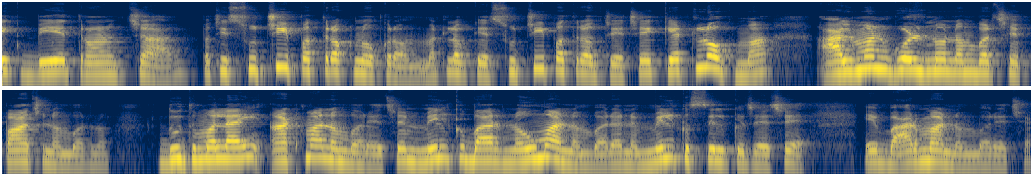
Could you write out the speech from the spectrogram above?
એક, બે, ત્રણ, ચાર, પછી સૂચિપત્રકનો ક્રમ, મતલબ કે સૂચિપત્રક જે છે કેટલોગમાં આલમંડ ગોલ્ડનો નંબર છે પાંચ નંબરનો દૂધ મલાઈ આઠમા નંબરે છે મિલ્ક બાર નવમા નંબરે અને મિલ્ક સિલ્ક જે છે એ બારમા નંબરે છે.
